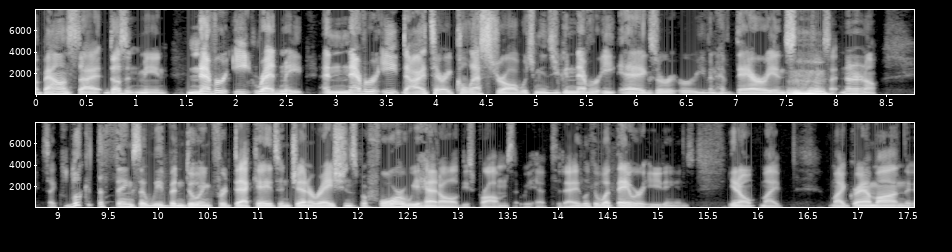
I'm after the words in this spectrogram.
A balanced diet doesn't mean never eat red meat and never eat dietary cholesterol, which means you can never eat eggs or, or even have dairy and mm-hmm. things like that. no, no, no. It's like, look at the things that we've been doing for decades and generations before we had all these problems that we have today. Look at what they were eating. And, you know, my, my grandma and,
